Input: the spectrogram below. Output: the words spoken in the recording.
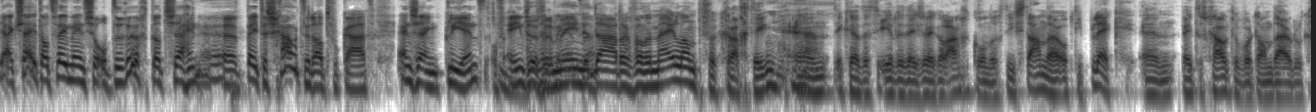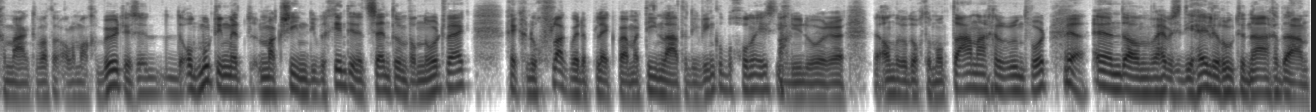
ja, ik zei het al, twee mensen op de rug. Dat zijn eh, Peter Schouten, de advocaat, en zijn cliënt. Of een van de vermeende dader van de Meilandverkrachting. En ik had het eerder deze week al aangekondigd. Die staan daar op die plek. En Peter Schouten wordt dan duidelijk gemaakt wat er allemaal gebeurd is. De ontmoeting met Maxime die begint in het centrum van Noordwijk. Gek genoeg vlak bij de plek waar Martien later die winkel begonnen is. Die nu door eh, de andere dochter Montana gerund wordt. Ja. En dan hebben ze die hele route nagedaan.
